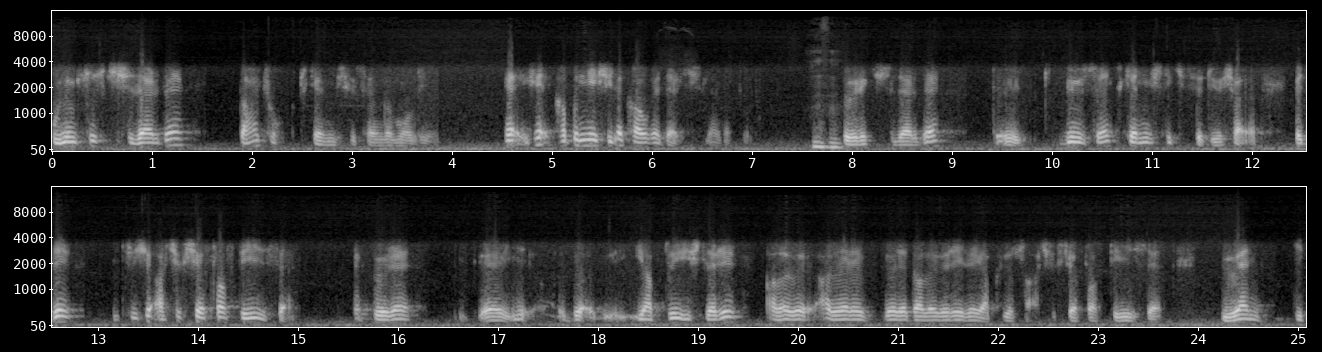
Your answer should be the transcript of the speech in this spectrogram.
uyumsuz kişilerde daha çok tükenmişlik sendromu oluyor. He, kapının eşiyle kavga eder kişiler mesela. Hı hı. Böyle kişilerde e, bir süre tükenmişlik hissediyor. Ve de kişi açık şeffaf değilse hep böyle e, yaptığı işleri alavere, böyle dalavereyle yapıyorsa açık şeffaf değilse güven git,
